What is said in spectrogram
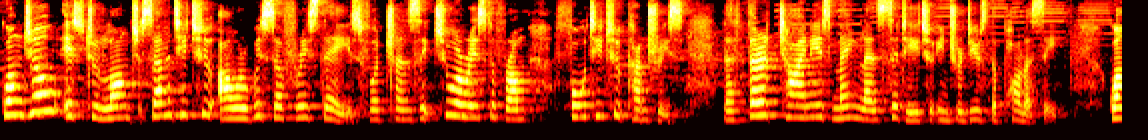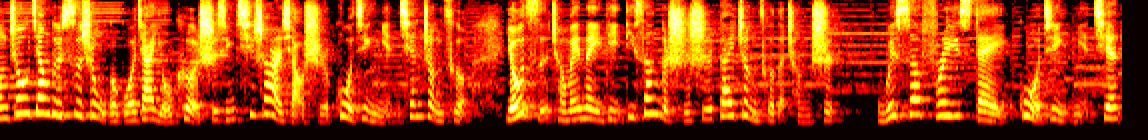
Guangzhou is to launch 72-hour visa-free stays for transit tourists from 42 countries, the third Chinese mainland city to introduce the policy. 广州将对四十五个国家游客实行七十二小时过境免签政策，由此成为内地第三个实施该政策的城市。Visa Free Stay 过境免签。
